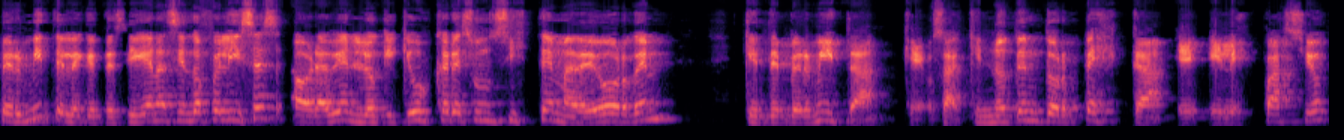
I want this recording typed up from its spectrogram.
permítele que te sigan haciendo felices. Ahora bien, lo que hay que buscar es un sistema de orden que te permita, que, o sea, que no te entorpezca eh, el espacio,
